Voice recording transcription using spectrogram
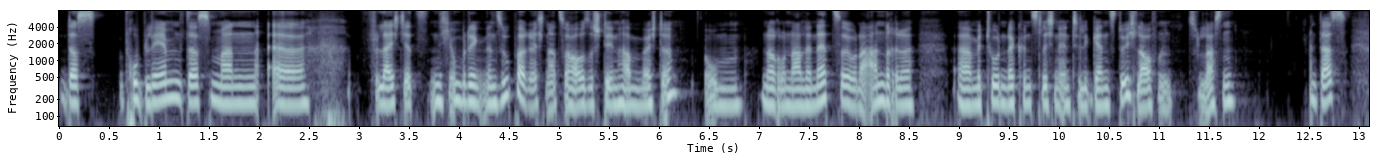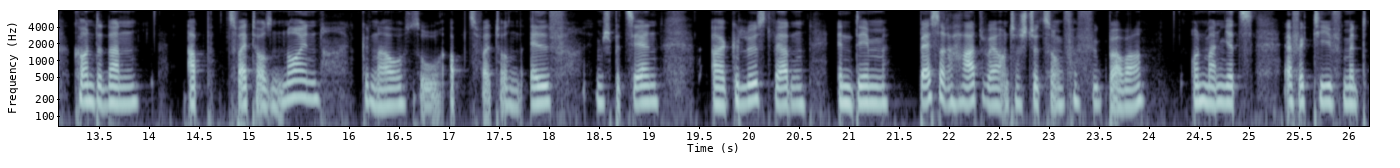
Das Problem, dass man äh, vielleicht jetzt nicht unbedingt einen Superrechner zu Hause stehen haben möchte, um neuronale Netze oder andere äh, Methoden der künstlichen Intelligenz durchlaufen zu lassen. Das konnte dann ab 2009, genau so ab 2011 im Speziellen, äh, gelöst werden, indem bessere Hardware-Unterstützung verfügbar war und man jetzt effektiv mit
